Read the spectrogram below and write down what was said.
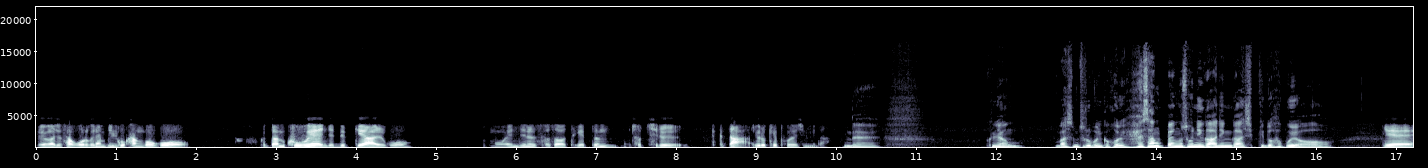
그래가지고 사고를 그냥 밀고 간 거고, 그다음 그 후에 이제 늦게 알고 뭐 엔진을 써서 어떻게든 조치를 했다 이렇게 보여집니다. 네. 그냥 말씀 들어보니까 거의 해상 뺑소니가 아닌가 싶기도 하고요. 예,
